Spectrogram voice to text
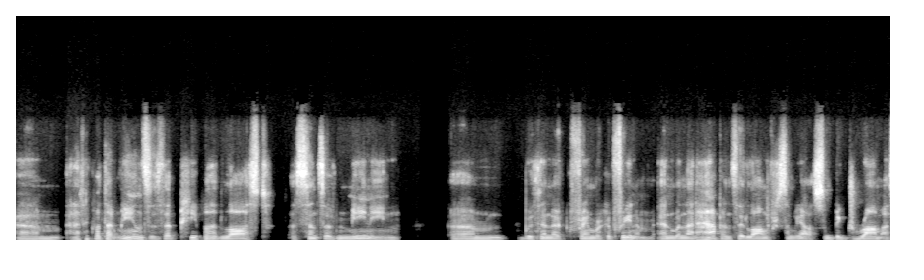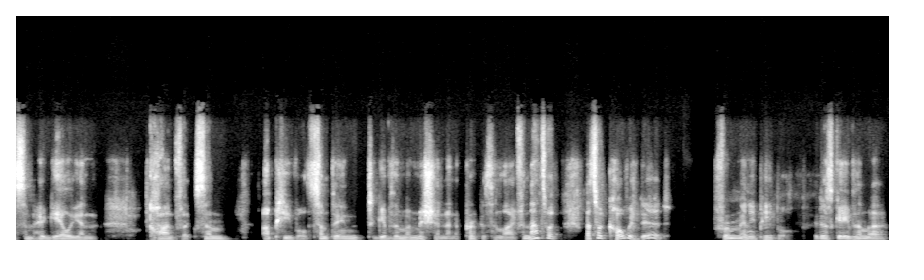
Um, and I think what that means is that people had lost a sense of meaning um, within a framework of freedom. And when that happens, they long for something else, some big drama, some Hegelian conflict, some upheaval, something to give them a mission and a purpose in life. And that's what that's what COVID did for many people. It just gave them a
